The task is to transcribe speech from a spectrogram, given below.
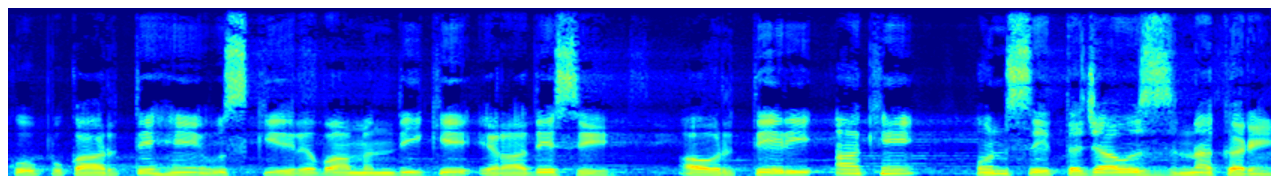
کو پکارتے ہیں اس کی رضا مندی کے ارادے سے، اور تیری آنکھیں ان سے تجاوز نہ کریں۔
